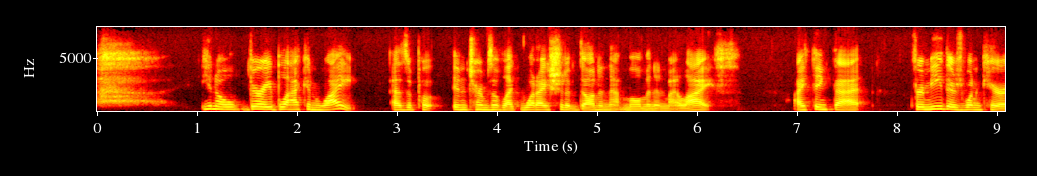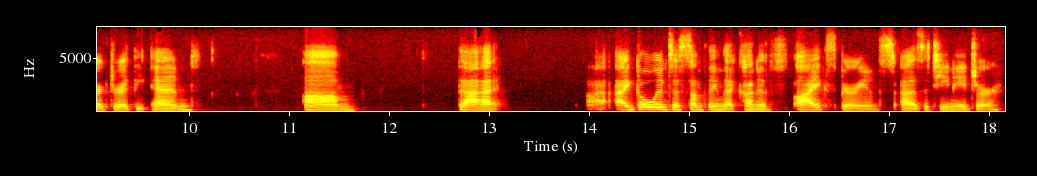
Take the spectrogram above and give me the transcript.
you know, very black and white as a in terms of like what I should have done in that moment in my life. I think that for me, there's one character at the end um, that I, go into something that kind of I experienced as a teenager.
